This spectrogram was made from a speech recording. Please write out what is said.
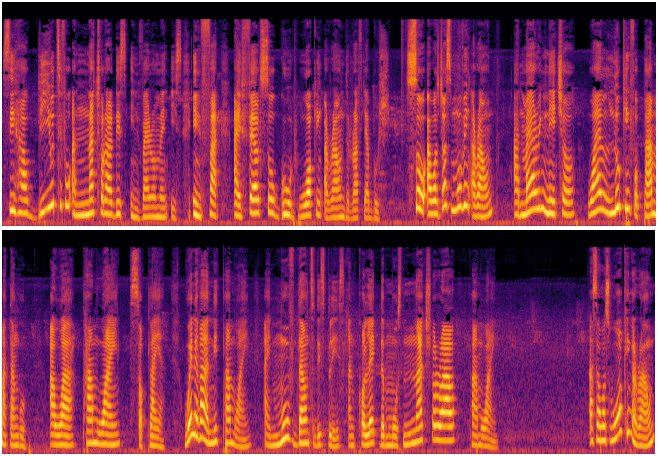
See how beautiful and natural this environment is. In fact, I felt so good walking around the raffia bush. So I was just moving around, admiring nature while looking for Palm Matango, our palm wine supplier. Whenever I need palm wine, I move down to this place and collect the most natural palm wine. As I was walking around,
